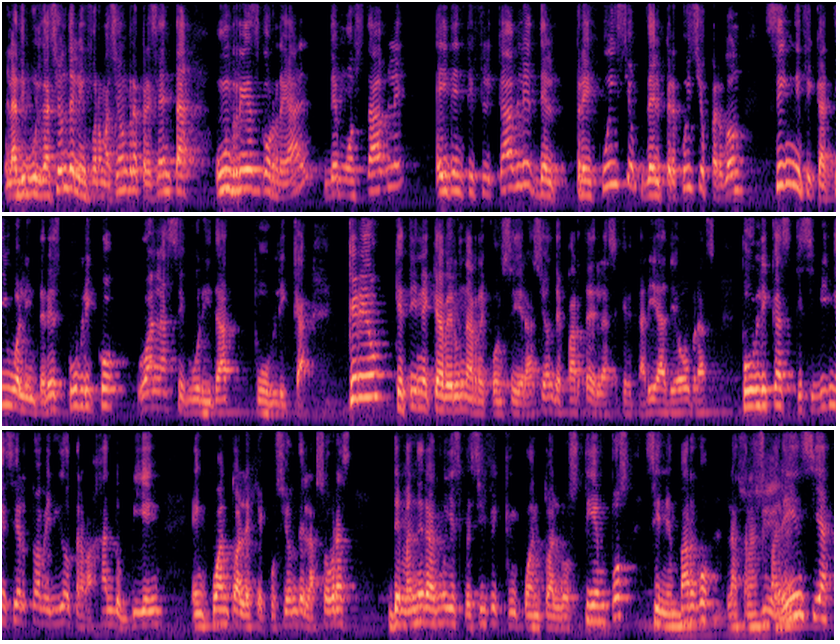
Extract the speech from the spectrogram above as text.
La divulgación de la información representa un riesgo real, demostrable e identificable del prejuicio, del perdón, significativo al interés público o a la seguridad pública. Creo que tiene que haber una reconsideración de parte de la Secretaría de Obras Públicas, que si bien es cierto ha venido trabajando bien en cuanto a la ejecución de las obras, de manera muy específica en cuanto a los tiempos, sin embargo, la ¿eh? transparencia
